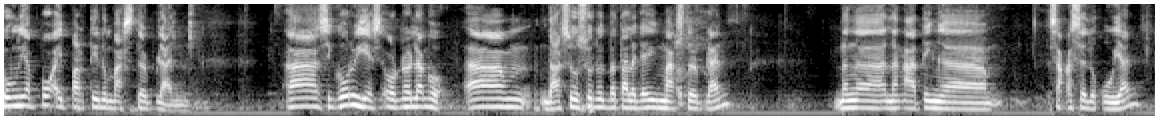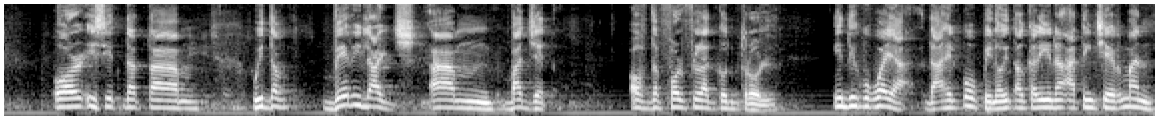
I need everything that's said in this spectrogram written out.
kung yan po ay parte ng master plan, ah siguro yes or no lang ho. Um, nasusunod ba talaga yung master plan ng, ah, ng ating ah, sa kasalukuyan? Or is it that um, with the very large um, budget of the for flood control, hindi ko kaya, dahil po, pinoint out kanina ng ating chairman,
